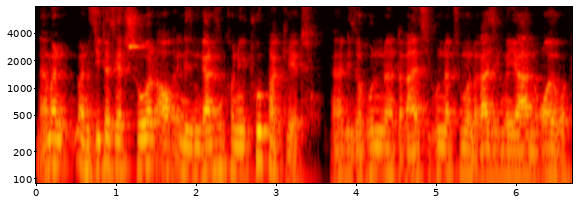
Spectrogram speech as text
Na, man, man sieht das jetzt schon auch in diesem ganzen Konjunkturpaket ja, diese 130, 135 Milliarden Euro.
